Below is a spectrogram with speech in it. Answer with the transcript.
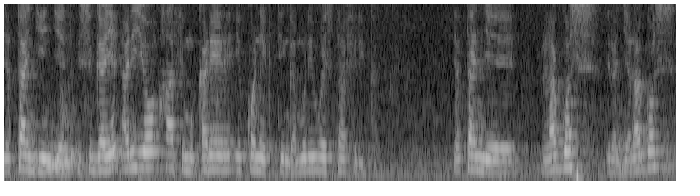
yatangiye ingendo. Isigaye ariyo hafi mu karere ikonekitinga muri west africa. Yatangiye lagos irajya lagos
